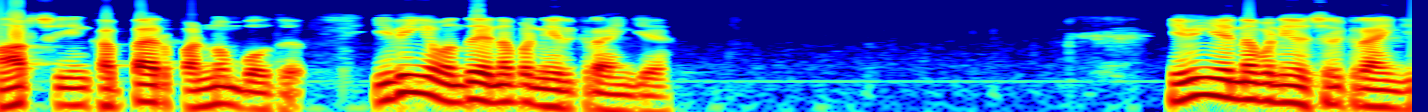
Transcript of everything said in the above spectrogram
மார்ச்சையும் கம்பேர் பண்ணும்போது. இவங்க வந்து என்ன பண்ணியிருக்கிறாங்க? இவங்க என்ன பண்ணி வச்சுருக்கிறாங்க?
